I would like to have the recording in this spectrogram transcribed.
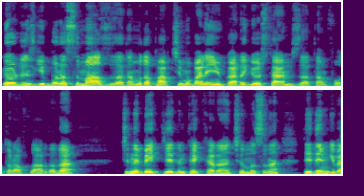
Gördüğünüz gibi burası mağaza. Zaten bu da PUBG Mobile en yukarıda göstermiş zaten fotoğraflarda da. Şimdi bekleyelim tekrardan açılmasını. Dediğim gibi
